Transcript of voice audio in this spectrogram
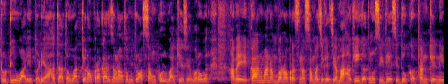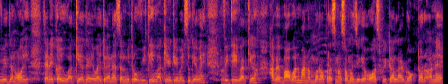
તૂટી વાળી પડ્યા હતા. તો વાક્યનો પ્રકાર જણાવો. તો મિત્રો, આ સંકુલ વાક્ય છે, બરાબર? હવે એકાવનમાં નંબરનો પ્રશ્ન. સમજ કે જેમાં હકીકતનું સીધે સીધું કથન કે નિવેદન હોય, તેને કયું વાક્ય કહેવાય? તો એના છે મિત્રો, વિધિ વાક્ય કહેવાય. શું કહેવાય? વિધિ વાક્ય. હવે બાવનમાં નંબરનો પ્રશ્ન. સમજીએ કે હોસ્પિટલના ડૉક્ટર અને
